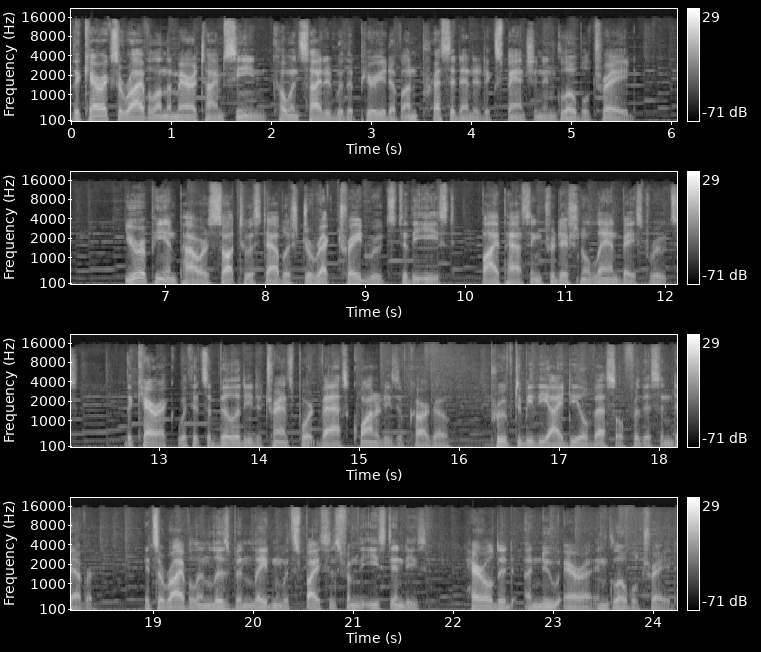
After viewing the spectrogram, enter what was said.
The Carrack's arrival on the maritime scene coincided with a period of unprecedented expansion in global trade. European powers sought to establish direct trade routes to the east, bypassing traditional land-based routes. The Carrack, with its ability to transport vast quantities of cargo, proved to be the ideal vessel for this endeavor. Its arrival in Lisbon laden with spices from the East Indies heralded a new era in global trade.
